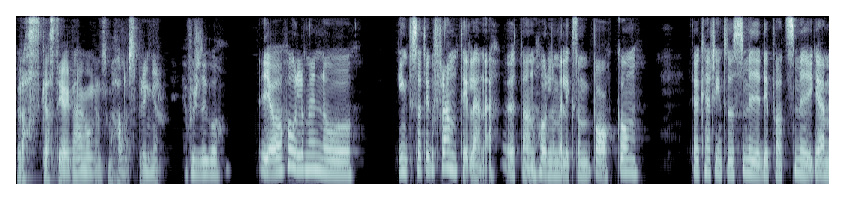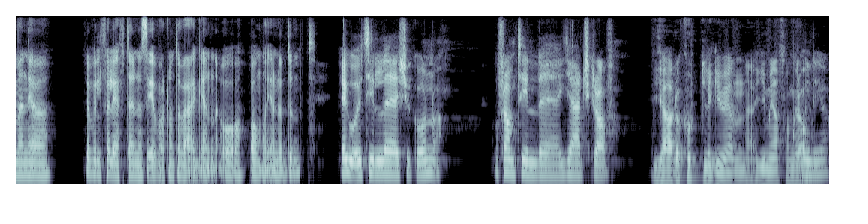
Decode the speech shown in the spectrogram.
Raska steg den här gången som halvspringer. Jag fortsätter gå. Jag håller mig nog, inte så att jag går fram till henne, utan håller mig liksom bakom. Jag är kanske inte så smidig på att smyga, men jag, jag vill följa efter henne och se vart hon tar vägen och om hon gör något dumt. Jag går ju till eh, kyrkogården då. Och fram till eh, Gerds grav. Gerd och Kurt ligger ju i en eh, gemensam grav. Vill jag.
